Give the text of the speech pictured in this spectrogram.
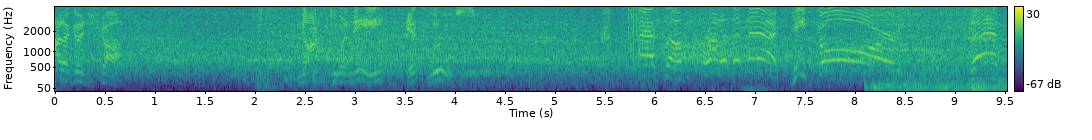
Not a good shot. Knocked to a knee. It's loose. At the front of the net. He scores! That's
